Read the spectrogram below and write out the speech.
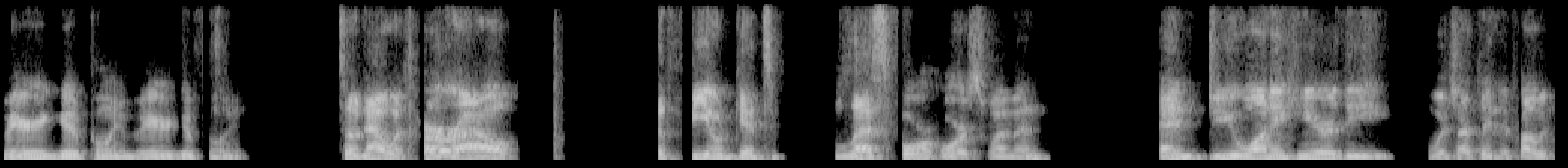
very good point. Very good point. so now with her out, the field gets less Four Horsewomen. And do you want to hear the, which I think they probably,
